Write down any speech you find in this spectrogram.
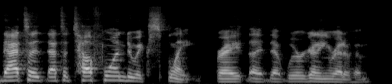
that's a that's a tough one to explain, right? That, that we're getting rid of him.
